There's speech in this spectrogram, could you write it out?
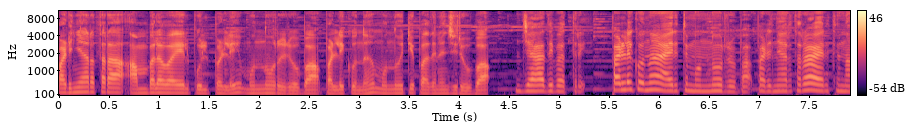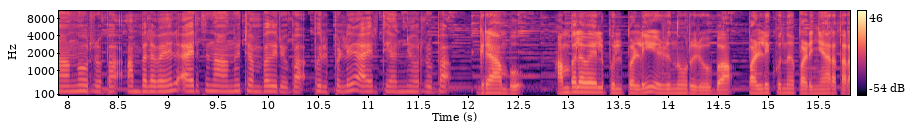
പടിഞ്ഞാറത്തറ അമ്പലവയൽ പുൽപ്പള്ളി മുന്നൂറ് രൂപ പള്ളിക്കുന്ന് മുന്നൂറ്റി പതിനഞ്ച് രൂപ. ജാതിപത്രി പള്ളിക്കുന്ന് ആയിരത്തി മുന്നൂറ് രൂപ പടിഞ്ഞാറത്തറ ആയിരത്തി നാനൂറ് രൂപ അമ്പലവയൽ ആയിരത്തി നാനൂറ്റമ്പത് രൂപ പുൽപ്പള്ളി ആയിരത്തി അഞ്ഞൂറ് രൂപ. ഗ്രാമ്പു അമ്പലവയൽ പുൽപ്പള്ളി എഴുന്നൂറ് രൂപ പള്ളിക്കുന്ന് പടിഞ്ഞാറത്തറ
